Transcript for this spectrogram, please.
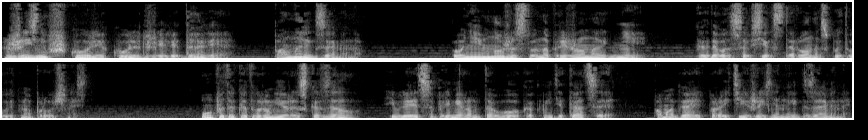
Жизнь в школе, колледже или далее полна экзаменов. В ней множество напряженных дней, когда вас со всех сторон испытывают на прочность. Опыт, о котором я рассказал, является примером того, как медитация помогает пройти жизненные экзамены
